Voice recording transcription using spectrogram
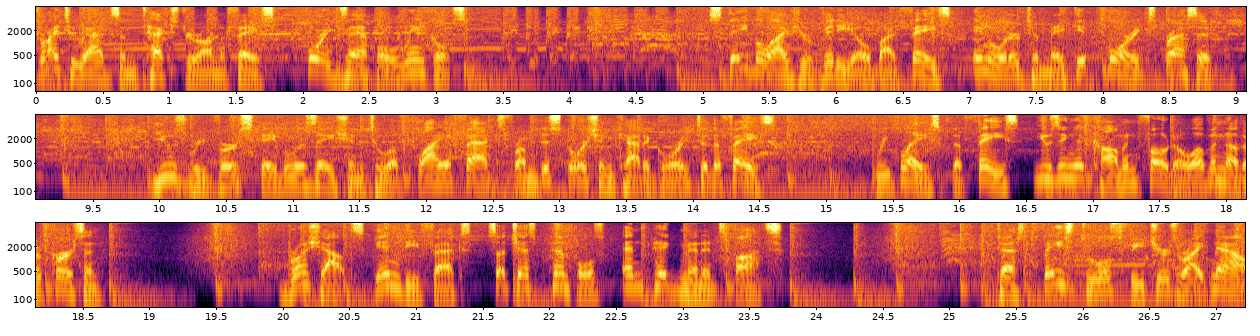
Try to add some texture on the face, for example wrinkles. Stabilize your video by face in order to make it more expressive. Use reverse stabilization to apply effects from distortion category to the face. Replace the face using a common photo of another person. Brush out skin defects such as pimples and pigmented spots. Test Face Tools features right now.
